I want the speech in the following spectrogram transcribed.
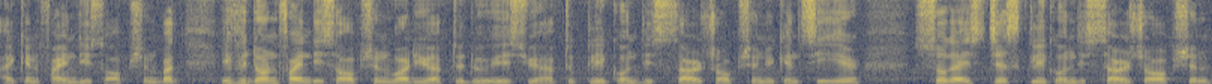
I can find this option. But if you don't find this option what you have to do is you have to click on this search option you can see here. So guys just click on the search option.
